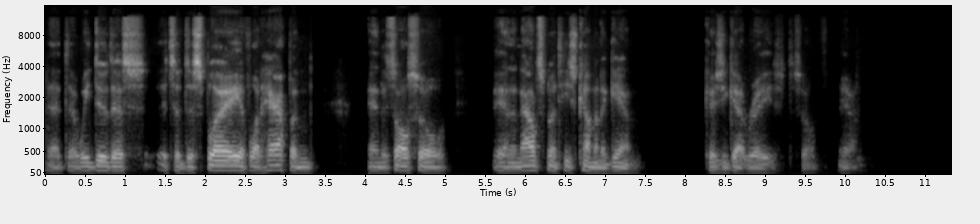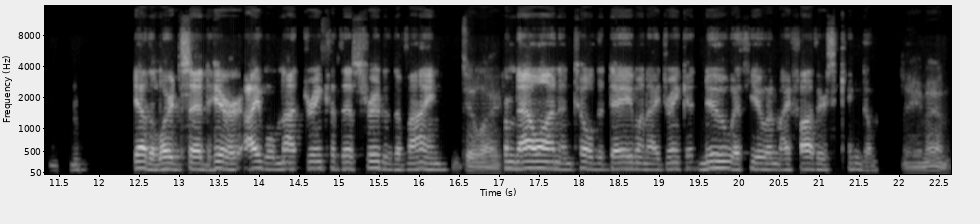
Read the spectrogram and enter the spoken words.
that uh, we do this. It's a display of what happened, and it's also an announcement he's coming again because he got raised. So, yeah. Mm-hmm. Yeah, the Lord said here, I will not drink of this fruit of the vine until I from now on until the day when I drink it new with you in my Father's kingdom. Amen.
